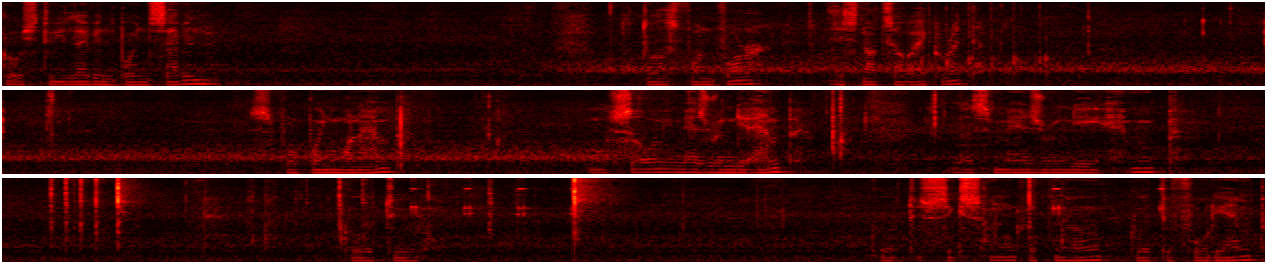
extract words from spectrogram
Goes to 11.7 12.4 is not so accurate. It's 4.1 amp. Oh, so we measuring the amp. Let's measuring the amp. Go to go to 600 now. Go to 40 amp.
